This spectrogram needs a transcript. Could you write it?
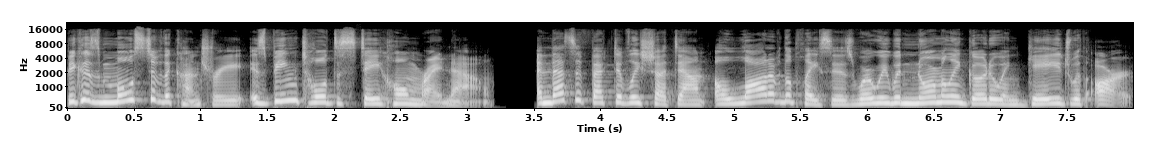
because most of the country is being told to stay home right now. And that's effectively shut down a lot of the places where we would normally go to engage with art,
